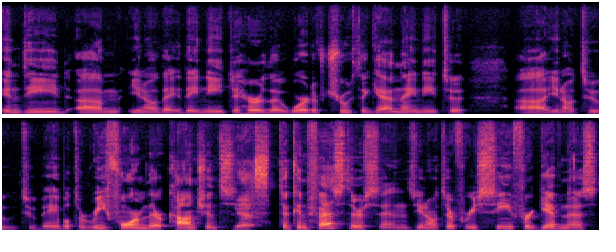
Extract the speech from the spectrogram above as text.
indeed, um, you know, they, they need to hear the word of truth again. They need to uh, you know, to to be able to reform their conscience, yes, to confess their sins, you know, to receive forgiveness,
